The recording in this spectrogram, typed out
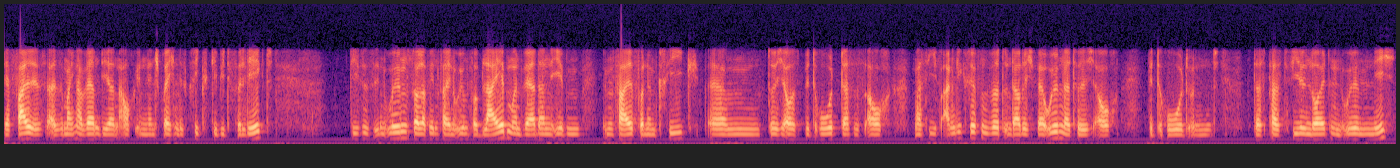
der Fall ist. Also manchmal werden die dann auch in ein entsprechendes Kriegsgebiet verlegt. Dieses in Ulm soll auf jeden Fall in Ulm verbleiben und wäre dann eben im Fall von einem Krieg ähm, durchaus bedroht, dass es auch massiv angegriffen wird und dadurch wäre Ulm natürlich auch bedroht und das passt vielen Leuten in Ulm nicht.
